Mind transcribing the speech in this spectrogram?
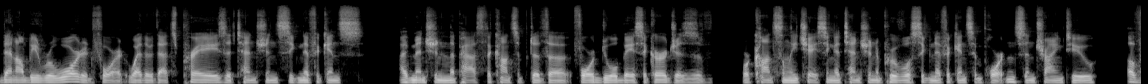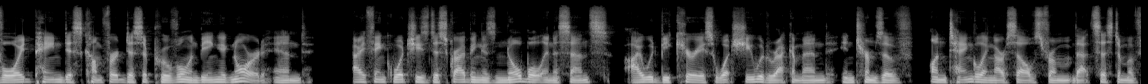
then I'll be rewarded for it, whether that's praise, attention, significance. I've mentioned in the past the concept of the four dual basic urges of we're constantly chasing attention, approval, significance, importance, and trying to avoid pain, discomfort, disapproval, and being ignored. And I think what she's describing is noble in a sense. I would be curious what she would recommend in terms of untangling ourselves from that system of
